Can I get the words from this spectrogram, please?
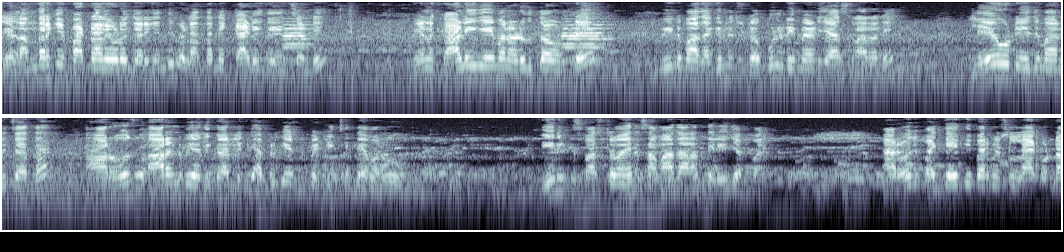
వీళ్ళందరికీ పట్టాలు ఇవ్వడం జరిగింది. వీళ్ళందరినీ ఖాళీ చేయించండి. వీళ్ళని ఖాళీ చేయమని అడుగుతూ ఉంటే వీళ్ళు మా దగ్గర నుంచి డబ్బులు డిమాండ్ చేస్తున్నారని లేఅవుట్ యజమాని చేత ఆ రోజు ఆర్ఎండ్బి అధికారులకి అప్లికేషన్ పెట్టించింది ఎవరు? దీనికి స్పష్టమైన సమాధానం తెలియజెప్పాలి. ఆ రోజు పంచాయతీ పర్మిషన్ లేకుండా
